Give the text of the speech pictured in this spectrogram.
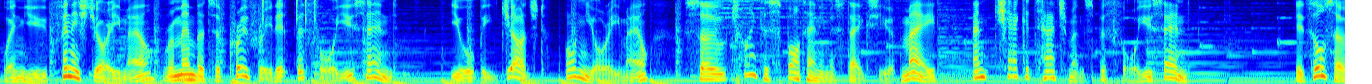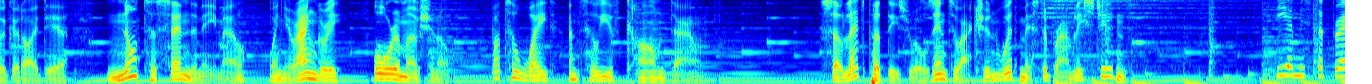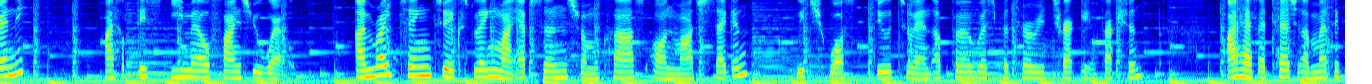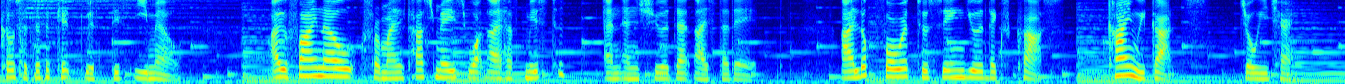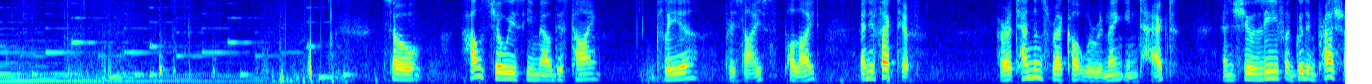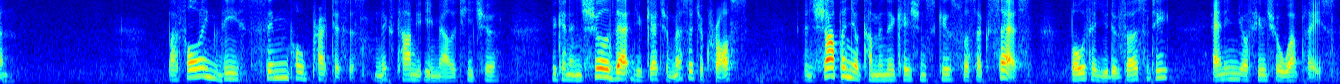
When you've finished your email, remember to proofread it before you send. You will be judged on your email, so try to spot any mistakes you have made and check attachments before you send. It's also a good idea not to send an email when you're angry or emotional, but to wait until you've calmed down. So let's put these rules into action with Mr. Bramley's student. Dear Mr. Bramley, I hope this email finds you well. I'm writing to explain my absence from class on March 2nd, which was due to an upper respiratory tract infection. I have attached a medical certificate with this email. I will find out from my classmates what I have missed and ensure that I study it. I look forward to seeing you next class. Kind regards, Joey Chang. So, how's Joey's email this time? Clear, precise, polite, and effective. Her attendance record will remain intact, and she'll leave a good impression. By following these simple practices, next time you email a teacher, you can ensure that you get your message across and sharpen your communication skills for success both at university and in your future workplace.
